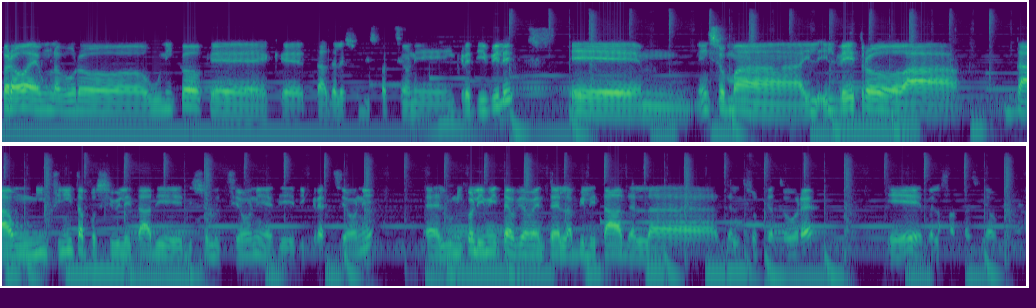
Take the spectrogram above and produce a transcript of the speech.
però è un lavoro unico che, che dà delle soddisfazioni incredibili e, e insomma il, il vetro ha, dà un'infinita possibilità di, di soluzioni e di, di creazioni. Eh, l'unico limite è ovviamente l'abilità del, del soffiatore e della fantasia ovviamente.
